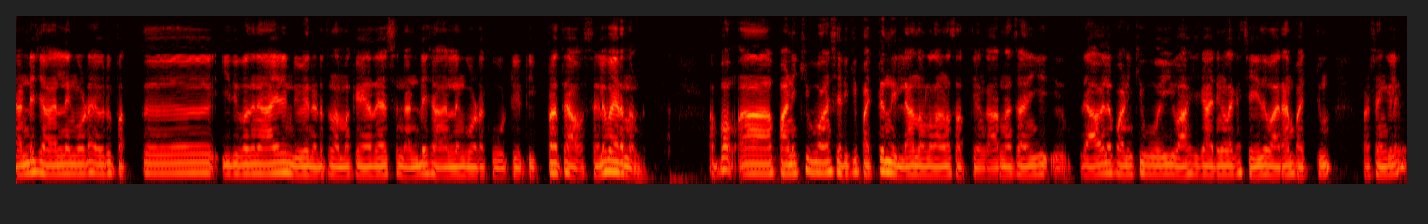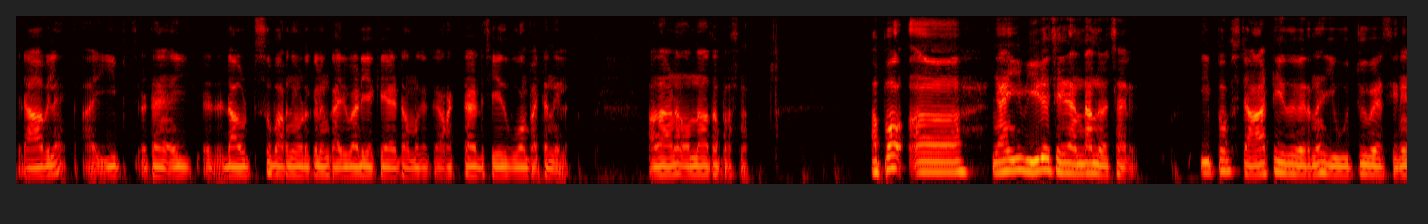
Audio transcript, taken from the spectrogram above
രണ്ട് ചാനലും കൂടെ ഒരു പത്ത് ഇരുപതിനായിരം രൂപേന്റെ അടുത്ത് നമുക്ക് ഏകദേശം രണ്ട് ചാനലും കൂടെ കൂട്ടിയിട്ട് ഇപ്പോഴത്തെ അവസ്ഥയിൽ വരുന്നുണ്ട്. അപ്പം പണിക്ക് പോകാൻ ശരിക്കും പറ്റുന്നില്ല എന്നുള്ളതാണ് സത്യം. കാരണം വെച്ചാൽ എനിക്ക് രാവിലെ പണിക്ക് പോയി ബാക്കി കാര്യങ്ങളൊക്കെ ചെയ്ത് വരാൻ പറ്റും. പക്ഷേങ്കിൽ രാവിലെ ഈ ഡൗട്ട്സ് പറഞ്ഞു കൊടുക്കലും പരിപാടിയൊക്കെ ആയിട്ട് നമുക്ക് കറക്റ്റായിട്ട് ചെയ്തു പോകാൻ പറ്റുന്നില്ല. അതാണ് ഒന്നാമത്തെ പ്രശ്നം. അപ്പോൾ ഞാൻ ഈ വീഡിയോ ചെയ്ത് എന്താണെന്ന് വെച്ചാൽ ഇപ്പം സ്റ്റാർട്ട് ചെയ്ത് വരുന്ന യൂട്യൂബേഴ്സിന്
